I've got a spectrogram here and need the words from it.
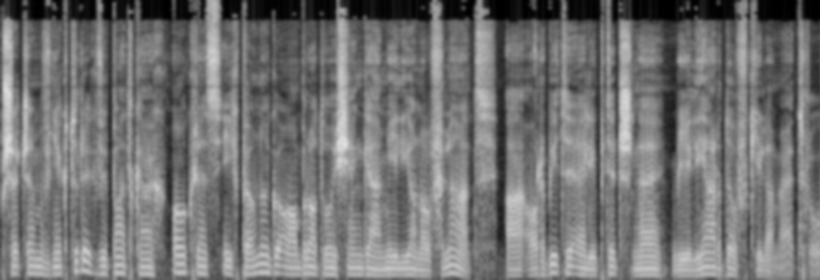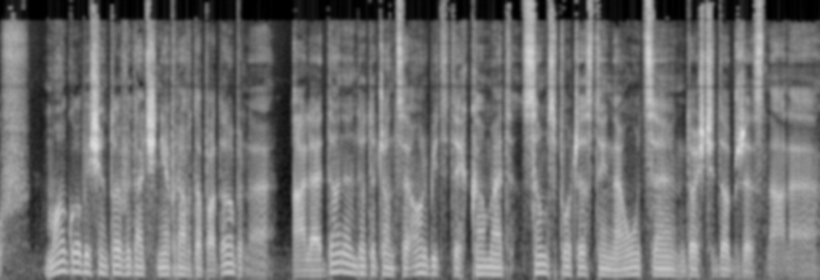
przy czym w niektórych wypadkach okres ich pełnego obrotu sięga milionów lat, a orbity eliptyczne miliardów kilometrów. Mogłoby się to wydać nieprawdopodobne, ale dane dotyczące orbit tych komet są współczesnej nauce dość dobrze znane.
